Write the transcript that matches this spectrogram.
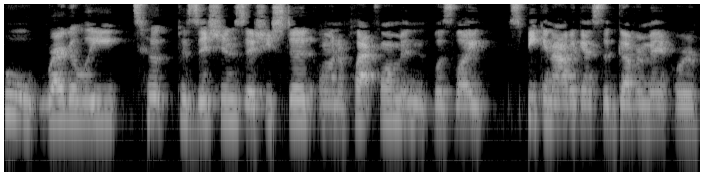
who regularly took positions that she stood on a platform and was like speaking out against the government or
